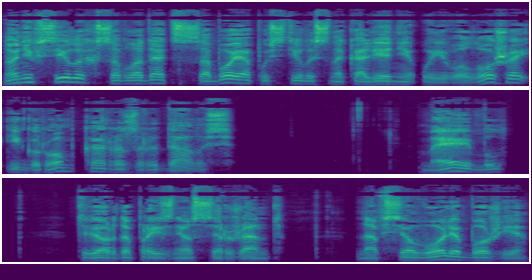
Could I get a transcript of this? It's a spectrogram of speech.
но не в силах совладать с собой, опустилась на колени у его ложа и громко разрыдалась. — Мейбл, — твердо произнес сержант, — на все воля Божья.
